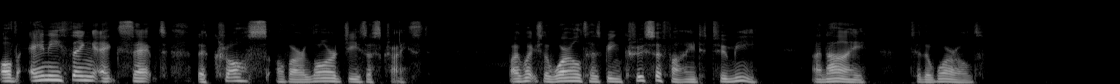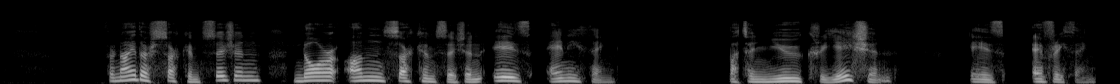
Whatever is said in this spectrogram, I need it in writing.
of anything except the cross of our Lord Jesus Christ, by which the world has been crucified to me, and I to the world. For neither circumcision nor uncircumcision is anything, but a new creation is everything.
